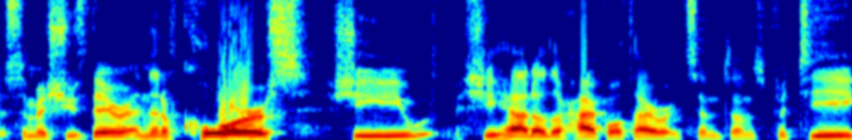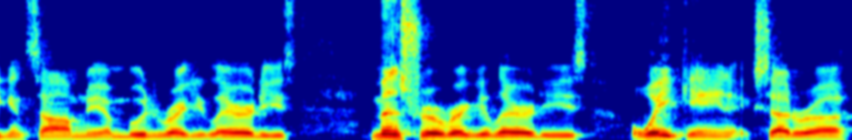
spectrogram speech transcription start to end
some issues there. And then, of course, she she had other hypothyroid symptoms: fatigue, insomnia, mood irregularities, menstrual irregularities, weight gain, etc.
